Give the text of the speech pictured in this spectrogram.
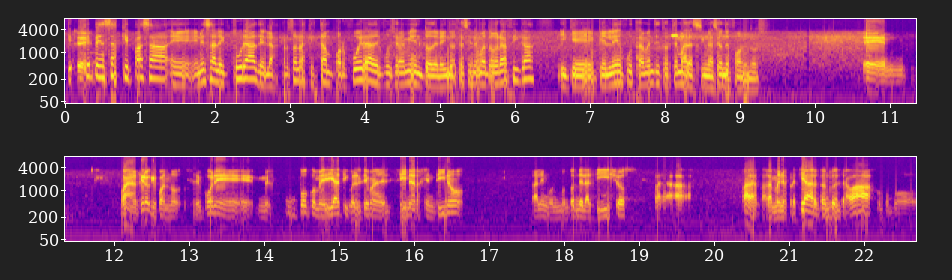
¿Qué, pensás que pasa eh, en esa lectura de las personas que están por fuera del funcionamiento de la industria cinematográfica y que, leen justamente estos temas de asignación de fondos? Eh, bueno, creo que cuando se pone un poco mediático el tema del cine argentino, salen con un montón de latillos para, para, menospreciar tanto el trabajo como,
